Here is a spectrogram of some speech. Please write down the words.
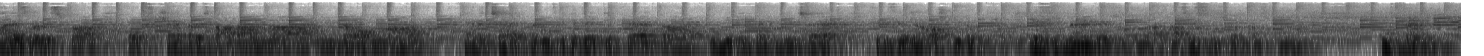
alles lösbar, oft scheitert es daran, im Glauben, keine Zeit, berufliche Tätigkeit, in Wirklichkeit nie Zeit für die Führerscheinausbildung. Wir finden eine Lösung, äh, das ist sicher und das kann nicht werden.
